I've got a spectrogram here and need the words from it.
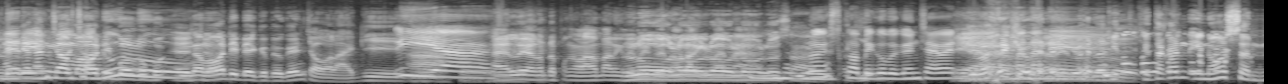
dari yang nggak mau cowok dulu. dibego- nggak mau dibego-begoin cowok lagi. Iya. Eh lu yang udah pengalaman gitu. Lu, lu, orang lu, gimana? lu, lu, Lu yang suka bego-begoin cewek nih. Gimana nih? Kita, kita kan innocent.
